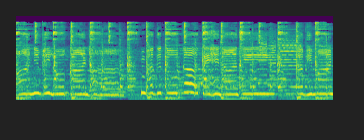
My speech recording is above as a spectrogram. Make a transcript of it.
मान भी लोकाना भगतों का कहना जी। कभी मान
